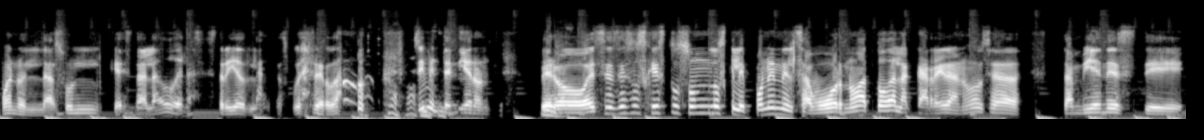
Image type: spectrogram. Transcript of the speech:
Bueno, el azul que está al lado de las estrellas blancas, pues, ¿verdad? sí me entendieron. Pero esos, esos gestos son los que le ponen el sabor, ¿no? A toda la carrera, ¿no? O sea, también este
